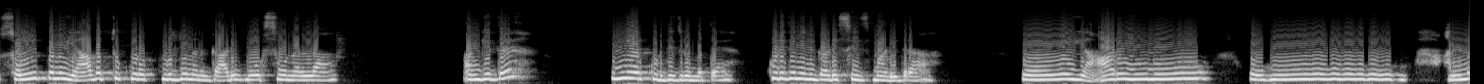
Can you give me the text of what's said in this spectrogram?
ಸ್ವಲ್ಪನೂ ಯಾವತ್ತೂ ಕೂಡ ಕುಡ್ದು ನನ್ನ ಗಾಡಿ ಓಡಿಸೋನಲ್ಲ. ಹಂಗಿದ್ರೆ ಇನ್ಯಾರು ಕುಡ್ದಿದ್ರು ಮತ್ತೆ. ಕುಡಿದು ನಿನ್ ಗಾಡಿ ಸೀಸ್ ಮಾಡಿದ್ರ? ಓ, ಯಾರು ಇವನು? ಓಹೋ, ಅಲ್ಲ,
